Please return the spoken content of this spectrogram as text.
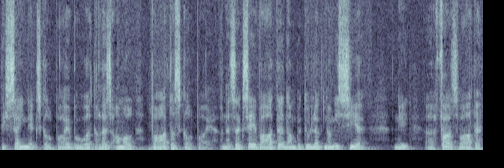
die synek skilpaaie behoort, hulle is almal waterskilpaaie. En as ek sê water, dan bedoel ek nou nie see nie, uh vaswater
